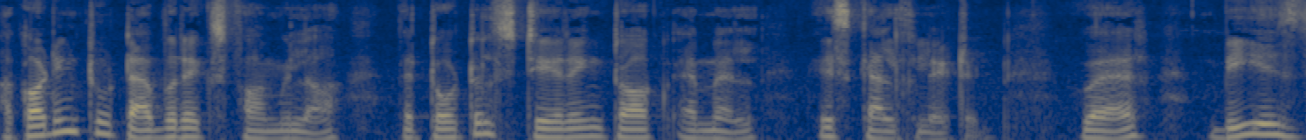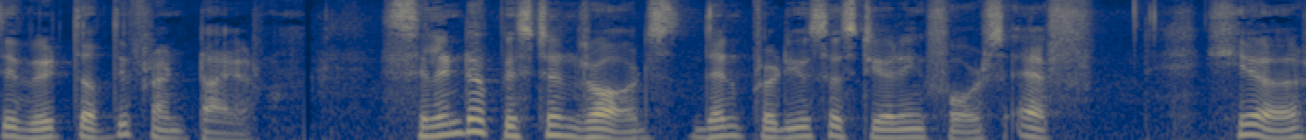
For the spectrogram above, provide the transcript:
According to Taborek's formula, the total steering torque ML is calculated, where B is the width of the front tire. Cylinder piston rods then produce a steering force F. Here,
